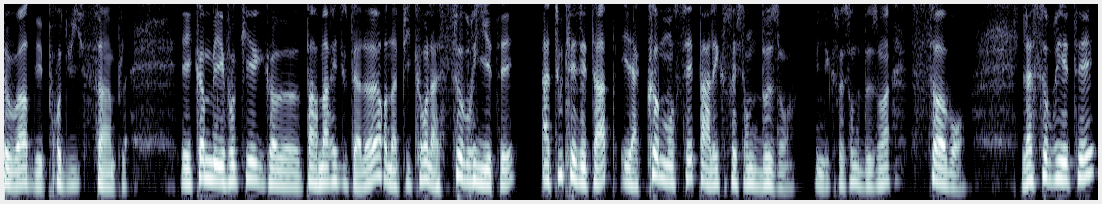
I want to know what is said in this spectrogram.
concevoir des produits simples. Et comme évoqué par Marie tout à l'heure, en appliquant la sobriété à toutes les étapes et à commencer par l'expression de besoin une expression de besoin sobre. La sobriété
